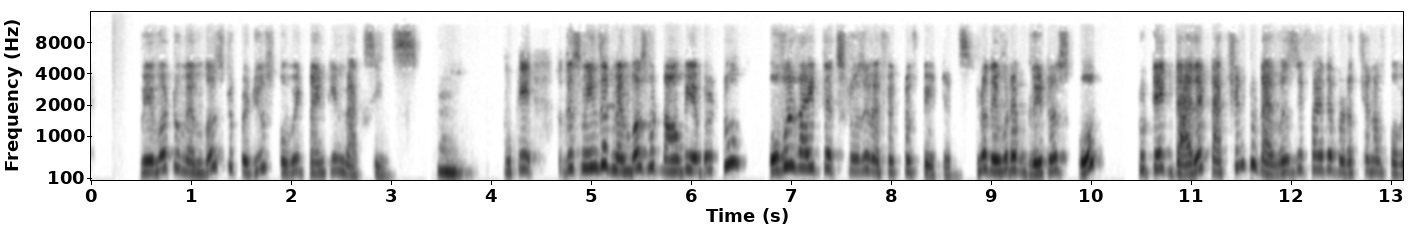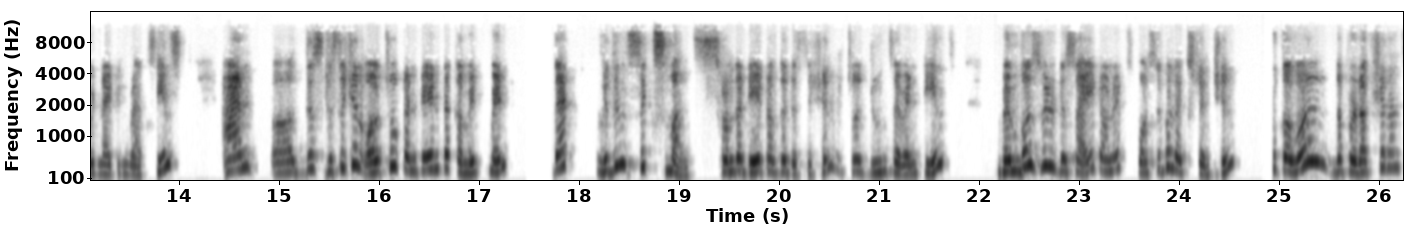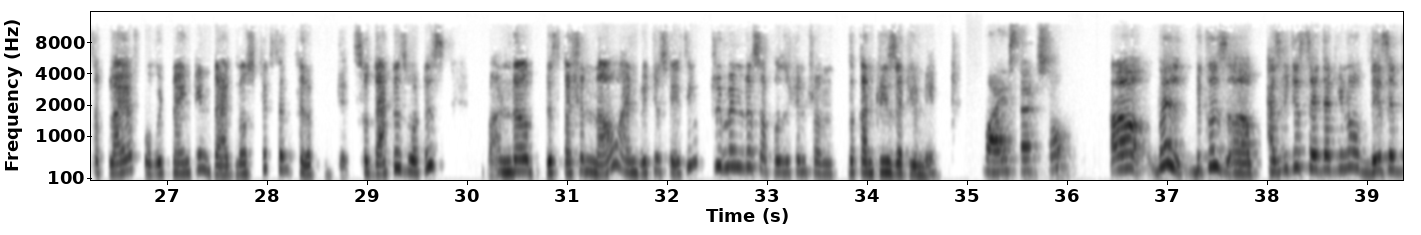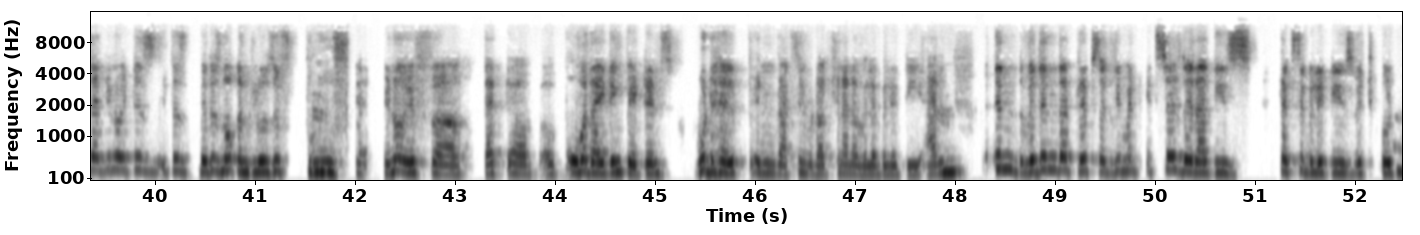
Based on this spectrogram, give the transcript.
waiver to members to produce COVID-19 vaccines. Mm. Okay, so this means that members would now be able to override the exclusive effect of patents. You know, they would have greater scope to take direct action to diversify the production of COVID 19 vaccines. And uh, this decision also contained the commitment that within six months from the date of the decision, which was June 17th, members will decide on its possible extension to cover the production and supply of COVID 19 diagnostics and therapeutics. So that is what is under discussion now and which is facing tremendous opposition from the countries that you named. Why is that so? Uh, well, because uh, as we just said that you know they said that you know it is it is there is no conclusive proof that, you know if uh, that uh, overriding patents would help in vaccine production and availability, and mm within within the TRIPS agreement itself there are these flexibilities which could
